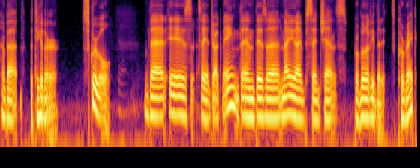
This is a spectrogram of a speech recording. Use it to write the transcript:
about a particular scribble that is, say, a drug name, then there's a 99% chance probability that it's correct.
